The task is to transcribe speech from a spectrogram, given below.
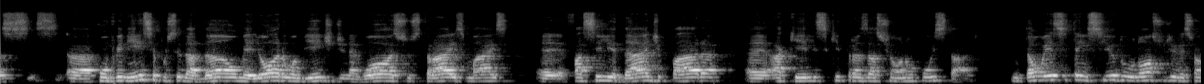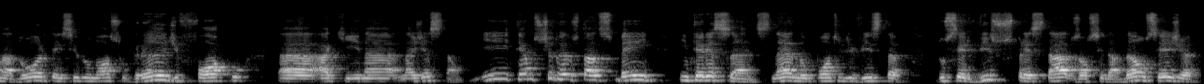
as, a conveniência para o cidadão, melhora o ambiente de negócios, traz mais é, facilidade para é, aqueles que transacionam com o Estado. Então, esse tem sido o nosso direcionador, tem sido o nosso grande foco uh, aqui na, na gestão. E temos tido resultados bem interessantes, né, no ponto de vista dos serviços prestados ao cidadão, seja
